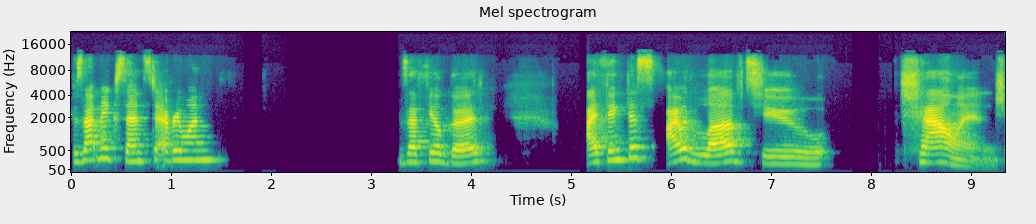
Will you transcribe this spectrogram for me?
Does that make sense to everyone? Does that feel good? I think this, I would love to challenge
